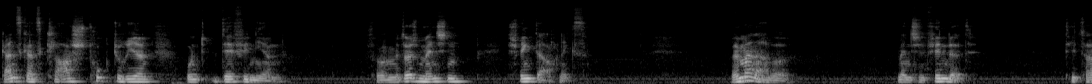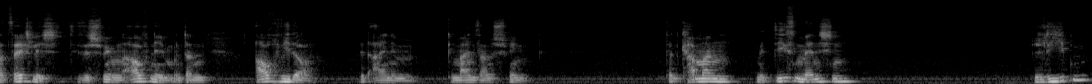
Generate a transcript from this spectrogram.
ganz, ganz klar strukturieren und definieren. So, mit solchen Menschen schwingt da auch nichts. Wenn man aber Menschen findet, die tatsächlich diese Schwingung aufnehmen und dann auch wieder mit einem gemeinsam schwingen, dann kann man mit diesen Menschen lieben,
